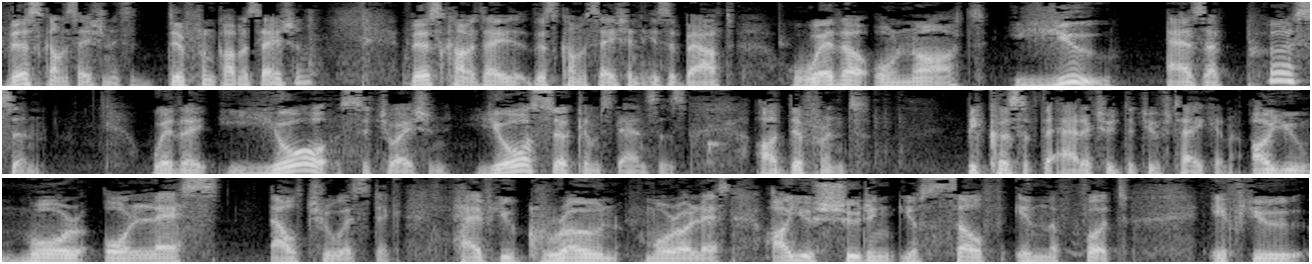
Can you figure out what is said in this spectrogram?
This conversation is a different conversation. This conversation, this conversation is about whether or not you as a person, whether your situation, your circumstances are different because of the attitude that you've taken. Are you more or less altruistic? Have you grown more or less? Are you shooting yourself in the foot if you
